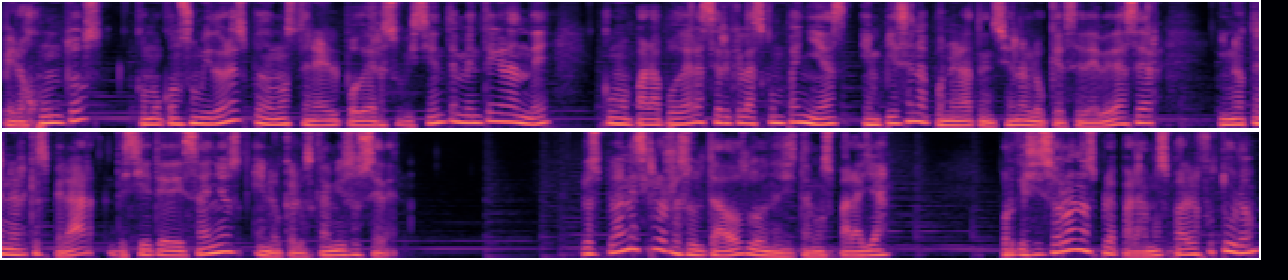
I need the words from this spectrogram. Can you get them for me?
pero juntos, como consumidores podemos tener el poder suficientemente grande como para poder hacer que las compañías empiecen a poner atención a lo que se debe de hacer y no tener que esperar de 7 a 10 años en lo que los cambios suceden. Los planes y los resultados los necesitamos para allá, porque si solo nos preparamos para el futuro,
